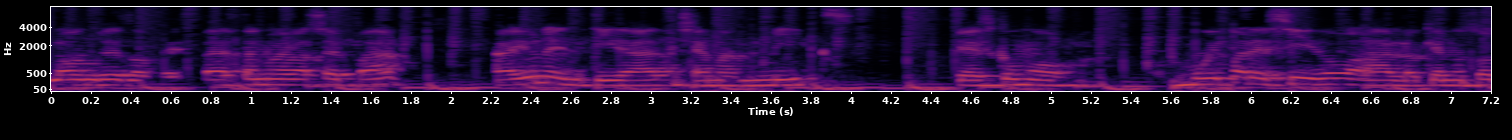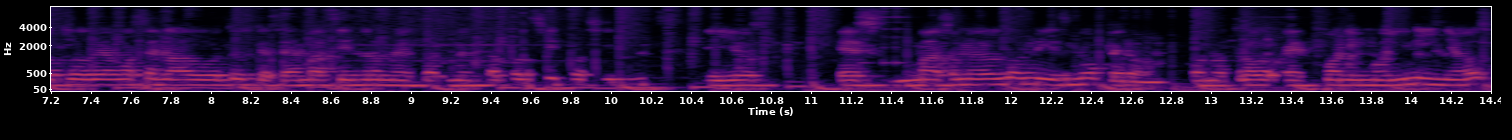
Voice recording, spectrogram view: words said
Londres, donde está esta nueva cepa, hay una entidad que se llama MIX, que es como muy parecido a lo que nosotros vemos en adultos que se llama síndrome de tormenta por citocinas. Ellos es más o menos lo mismo, pero con otro epónimo en niños,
